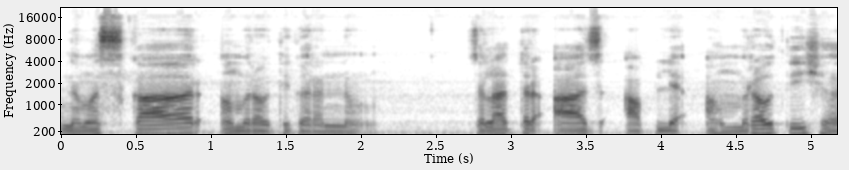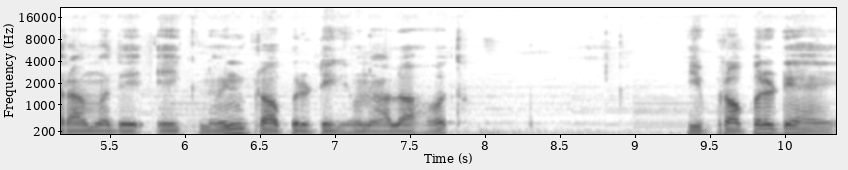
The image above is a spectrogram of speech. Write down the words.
नमस्कार अमरावतीकरांनो. चला तर आज आपल्या अमरावती शहरामध्ये एक नवीन प्रॉपर्टी घेऊन आलो आहोत. ही प्रॉपर्टी आहे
